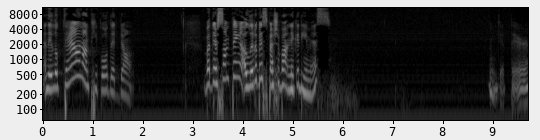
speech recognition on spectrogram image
and they look down on people that don't. But there's something a little bit special about Nicodemus. Let me get there.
